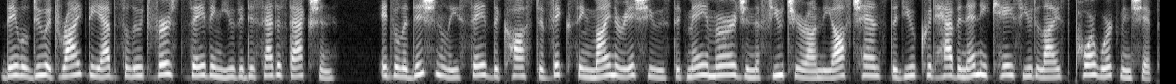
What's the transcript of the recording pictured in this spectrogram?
They will do it right the absolute first, saving you the dissatisfaction. It will additionally save the cost of fixing minor issues that may emerge in the future on the off chance that you could have in any case utilized poor workmanship.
